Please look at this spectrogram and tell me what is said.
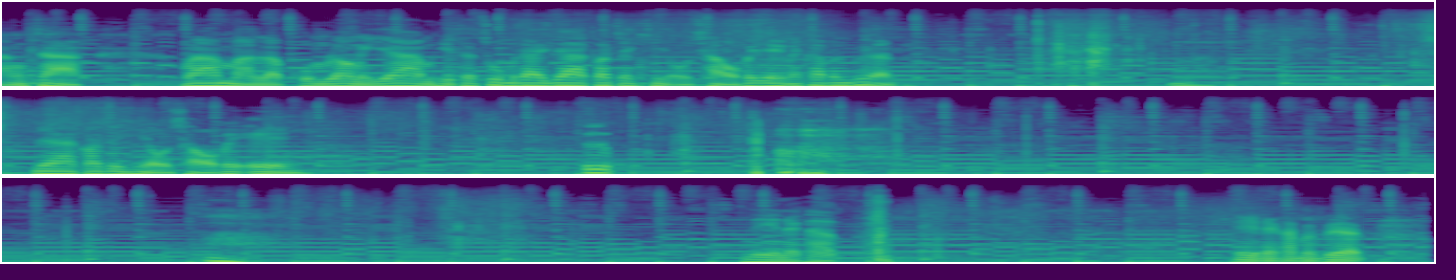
หลังจากว่ามันเราคุมร่องในหญ้าบางทีถ้าสู้ไม่ได้หญ้าก็จะเหี่ยวเฉาไปเองนะครับเพื่อนๆอืมหญ้าก็จะเหี่ยวเฉาไปเองอึบ นี่นะครับ นี่นะครับเพื่อนๆ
